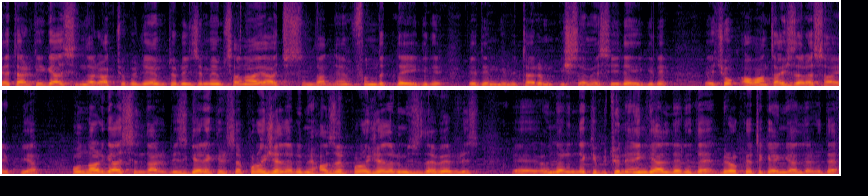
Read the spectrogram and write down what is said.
Yeter ki gelsinler. Akçakoca hem turizm hem sanayi açısından hem fındıkla ilgili dediğim gibi tarım işlemesiyle ilgili çok avantajlara sahip bir yer. Onlar gelsinler. Biz gerekirse projelerimi, hazır projelerimizi de veririz. E, önlerindeki bütün engelleri de, bürokratik engelleri de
